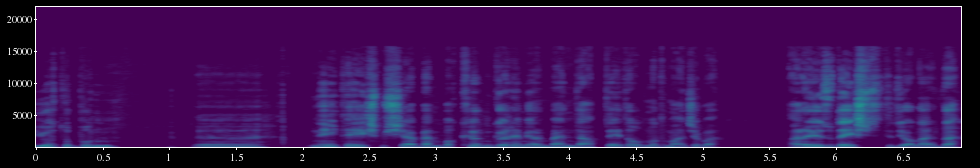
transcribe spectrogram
YouTube'un eee neyi değişmiş ya? Ben bakıyorum göremiyorum. Bende update olmadı mı acaba? Arayüzü değişti diyorlar da.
